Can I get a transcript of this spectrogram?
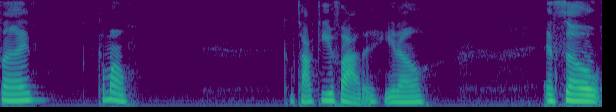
son, come on. Come talk to your father. You know. And so,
